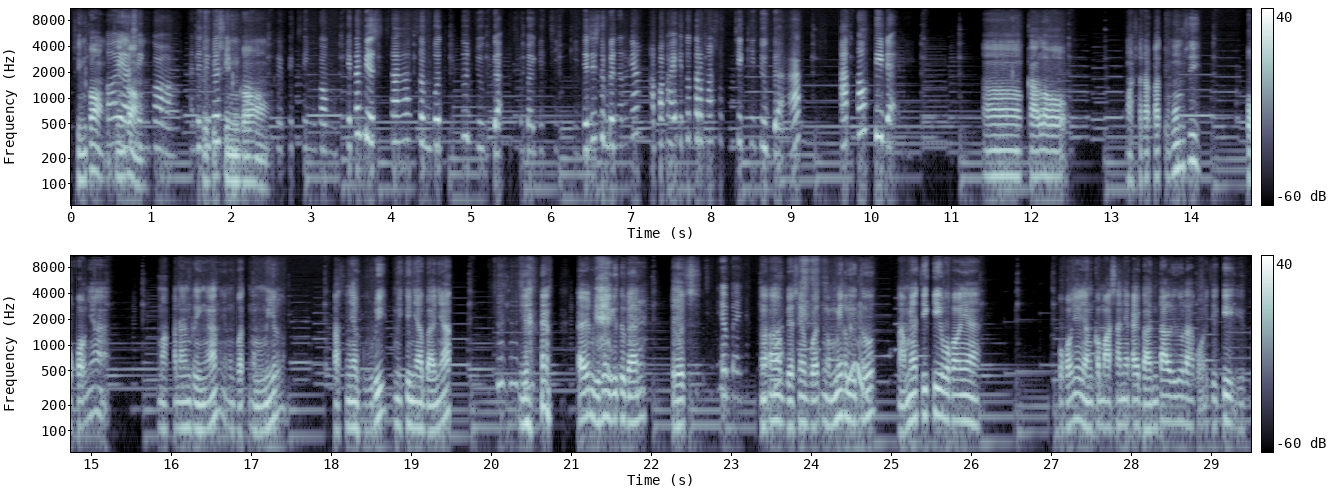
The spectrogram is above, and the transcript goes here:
singkong Oh ya singkong singkong. Ada Keripik juga singkong. singkong. Keripik singkong. Kita biasa sebut itu juga sebagai ciki. Jadi sebenarnya apakah itu termasuk ciki juga atau tidak? Eh, kalau masyarakat umum sih pokoknya makanan ringan yang buat ngemil rasanya gurih micinnya banyak ya kan? Kalian bisa gitu kan terus Ya banyak. eh, biasanya buat ngemil gitu namanya ciki pokoknya pokoknya yang kemasannya kayak bantal itulah pokoknya ciki gitu.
